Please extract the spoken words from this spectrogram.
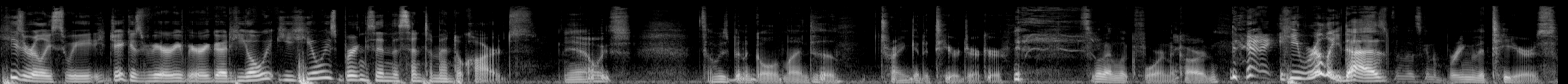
he's really sweet. Jake is very, very good. He always, he, he always brings in the sentimental cards. Yeah, always. It's always been a goal of mine to try and get a tearjerker. That's what I look for in a card. he really does. And that's gonna bring the tears.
